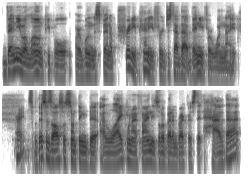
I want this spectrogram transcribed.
venue alone, people are willing to spend a pretty penny for just have that venue for one night. Right. So this is also something that I like when I find these little bed and breakfasts that have that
